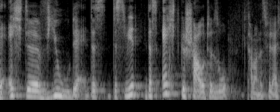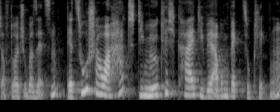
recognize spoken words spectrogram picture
der echte View, der, das, das wird das echt geschaute, so kann man es vielleicht auf Deutsch übersetzen. Der Zuschauer hat die Möglichkeit, die Werbung wegzuklicken.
